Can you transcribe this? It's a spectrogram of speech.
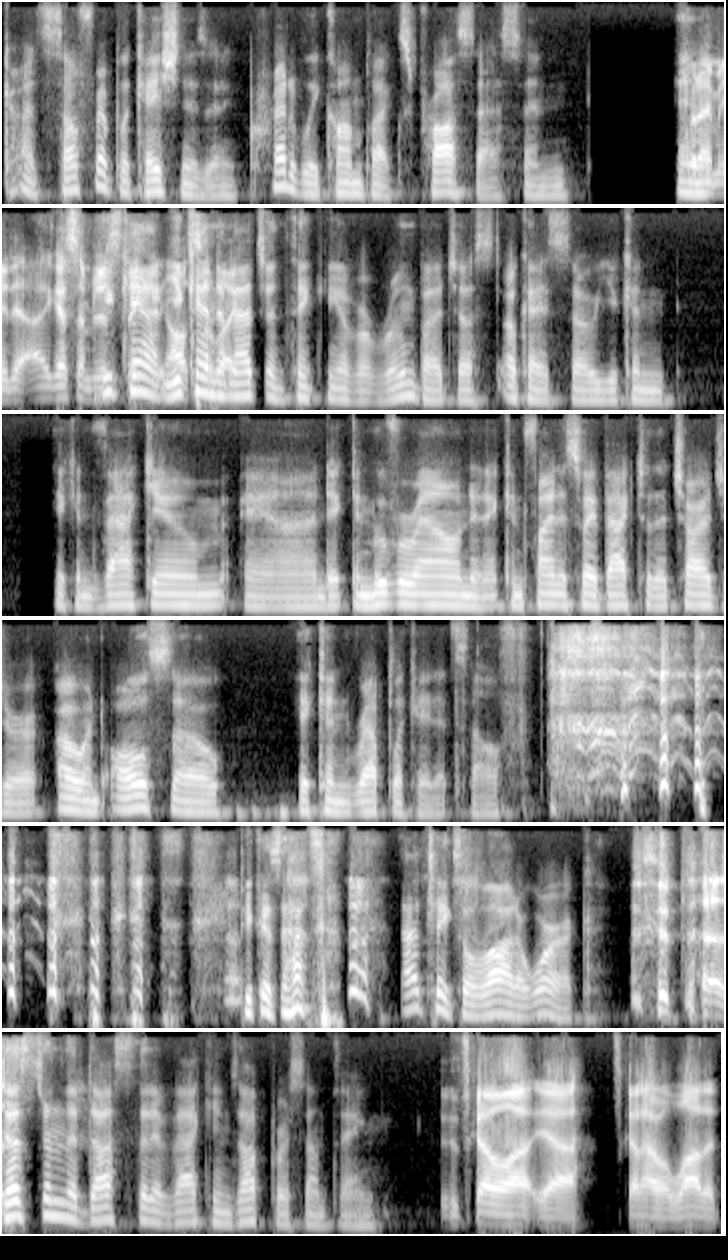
God, self-replication is an incredibly complex process and and But I mean, I guess I'm just you can't you can't like, imagine thinking of a Roomba just okay, so you can it can vacuum and it can move around and it can find its way back to the charger. Oh, and also it can replicate itself. because that's that takes a lot of work. it does. Just in the dust that it vacuums up or something. It's got a lot. Yeah, it's got to have a lot of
